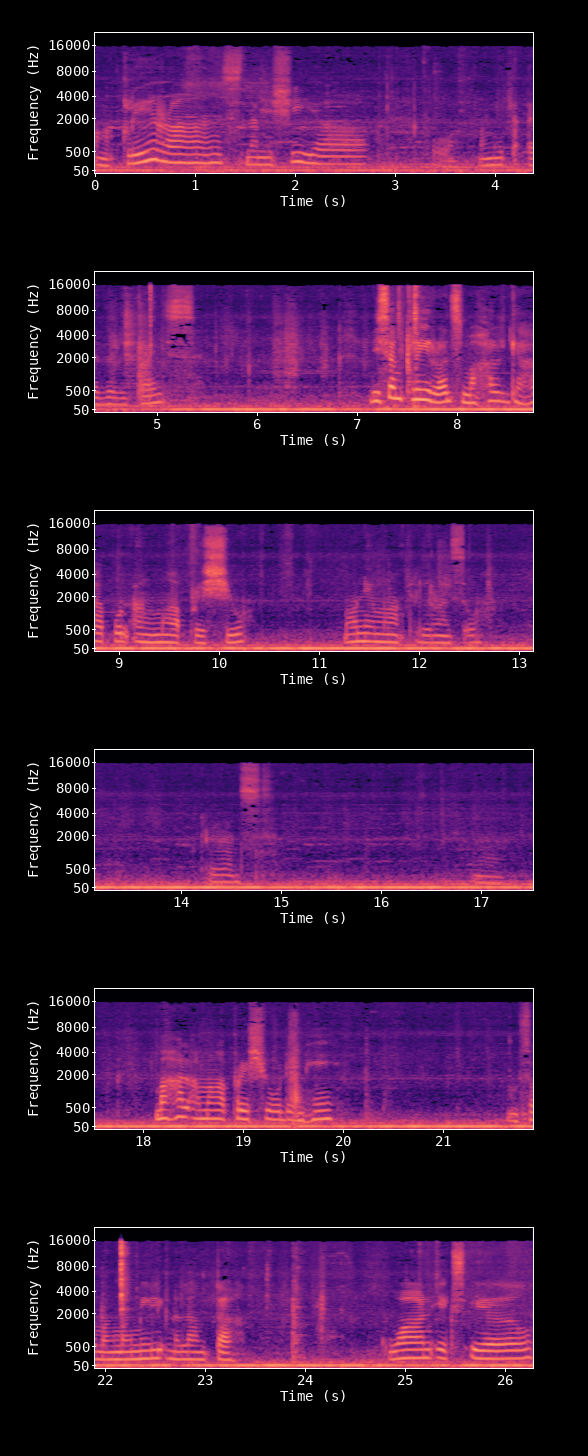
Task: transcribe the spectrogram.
ang clearance na siya. Oh, mangita tayo guys. Bisang clearance, mahal gahapon ang mga presyo. Mao ni mga clearance oh. Clearance. Hmm. Mahal ang mga presyo din he. So, mang mangmili na lang ta. 1XL.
